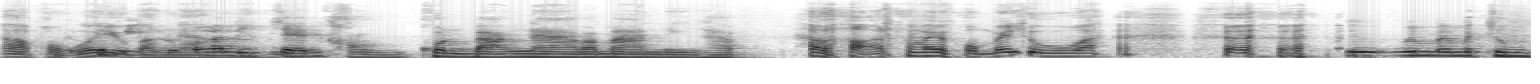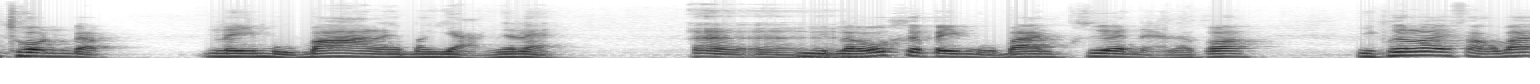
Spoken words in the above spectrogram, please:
อ่าผมก็อยู่บางนาว่ารีเจนของคนบางนาประมาณหนึ่งครับหรอทำไมผมไม่รู้วะคือมันมันเป็นชุมชนแบบในหมู่บ้านอะไรบางอย่างนี่แหละเออเออคือเราก็เคยไปหมู่บ้านเพื่อนน่ะ แล้วก็มีเพื่อนเล่าให้ฟังว่า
